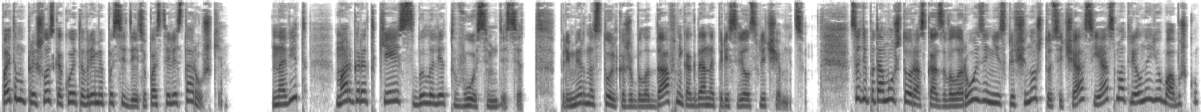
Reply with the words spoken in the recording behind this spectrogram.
поэтому пришлось какое-то время посидеть у постели старушки. На вид Маргарет Кейс было лет 80, примерно столько же было Дафни, когда она переселилась в лечебницу. Судя по тому, что рассказывала Рози, не исключено, что сейчас я смотрел на ее бабушку.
